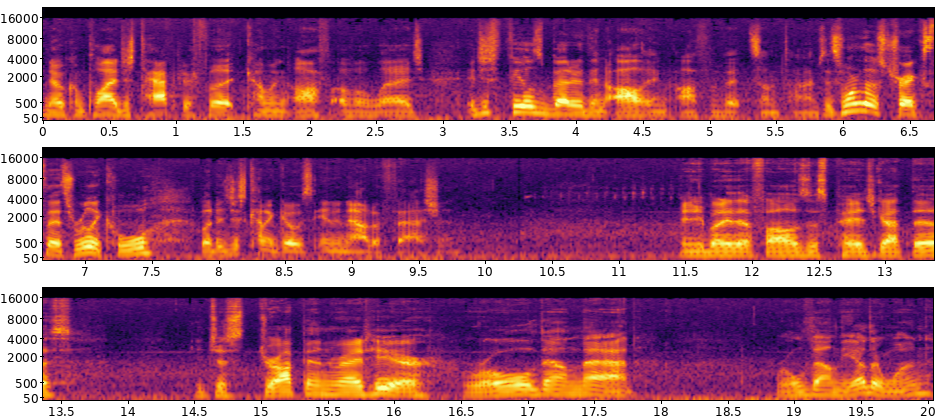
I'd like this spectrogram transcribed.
no comply, just tap your foot coming off of a ledge. It just feels better than ollieing off of it sometimes. It's one of those tricks that's really cool, but it just kind of goes in and out of fashion. Anybody that follows this page got this? You just drop in right here, roll down that, roll down the other one,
